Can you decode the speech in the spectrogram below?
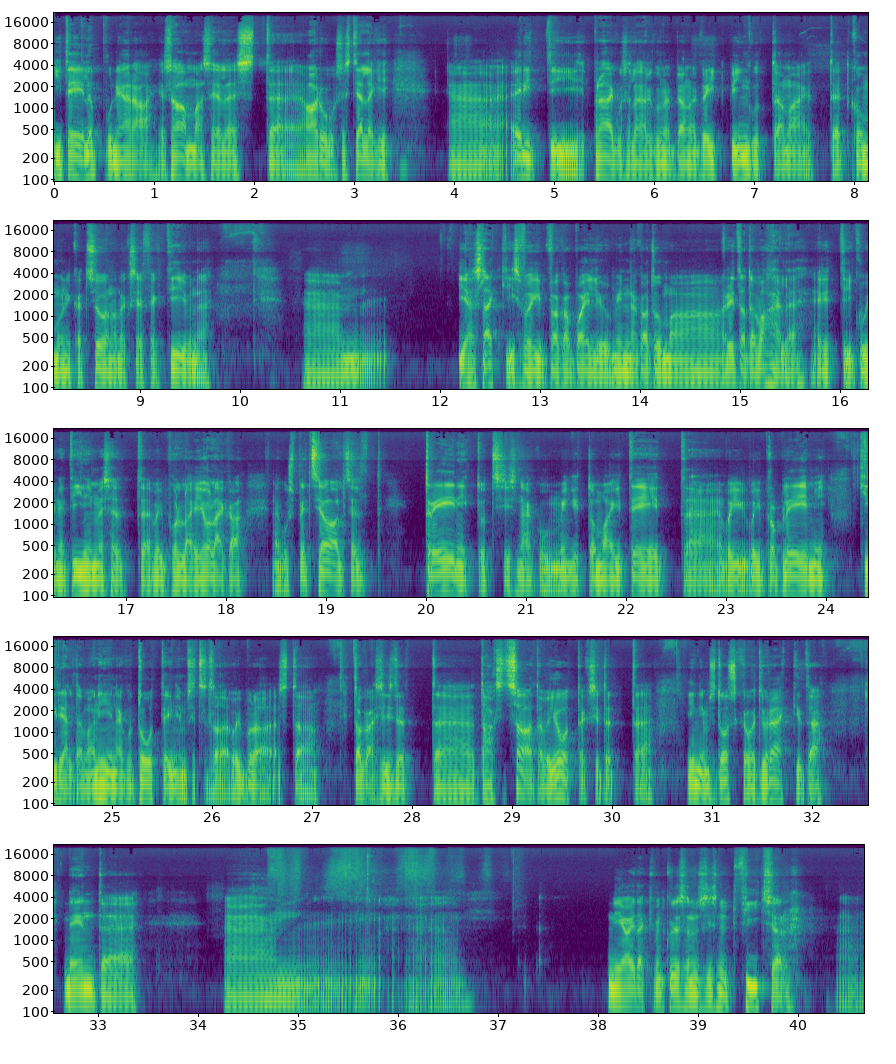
idee lõpuni ära ja saama sellest äh, aru, sest jällegi äh,. eriti praegusel ajal, kui me peame kõik pingutama, et, et kommunikatsioon oleks efektiivne ähm, ja Slackis võib väga palju minna kaduma ridade vahele, eriti kui need inimesed võib-olla ei ole ka nagu spetsiaalselt treenitud siis nagu mingit oma ideed äh, või, või probleemi kirjeldama nii nagu tooteinimesed seda võib-olla seda tagasisidet äh, tahaksid saada või ootaksid, et äh, inimesed oskavad ju rääkida nende ähm,. Äh, nii aidake mind, kuidas on siis nüüd feature äh,?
